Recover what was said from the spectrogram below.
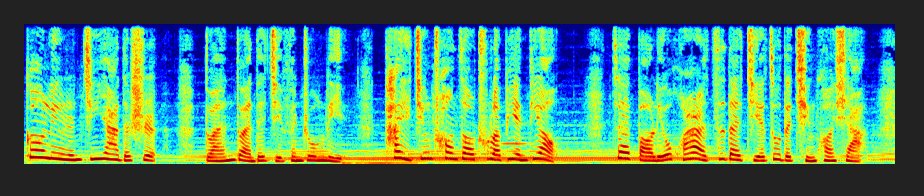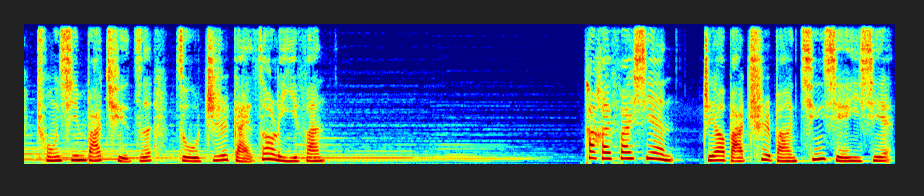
更令人惊讶的是，短短的几分钟里，他已经创造出了变调，在保留华尔兹的节奏的情况下，重新把曲子组织改造了一番。他还发现，只要把翅膀倾斜一些，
